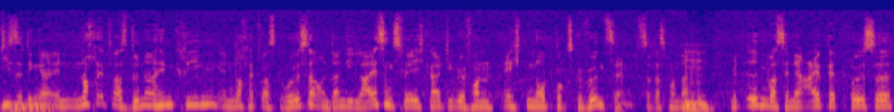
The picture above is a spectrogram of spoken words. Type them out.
diese Dinger in noch etwas dünner hinkriegen, in noch etwas größer und dann die Leistungsfähigkeit, die wir von echten Notebooks gewöhnt sind. Sodass man dann mit irgendwas in der iPad-Größe,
